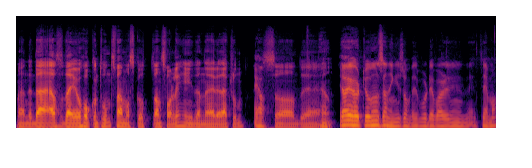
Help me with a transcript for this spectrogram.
Men det er, altså, det er jo Håkon Thon som er maskotansvarlig i denne redaksjonen. Ja. Så det Ja. Ja, jeg hørte jo noen sendinger i sommer hvor det var et tema.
